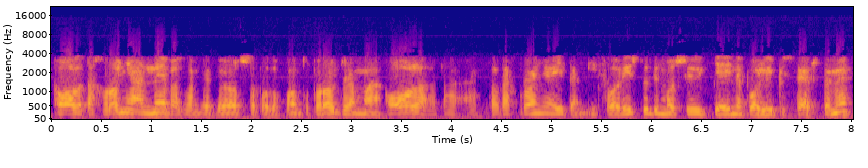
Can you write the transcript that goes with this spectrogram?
όλα τα χρόνια ανέβαζαν βεβαιώσεις αποδοχών. Το πρόγραμμα όλα τα, αυτά τα χρόνια ήταν οι φορείς του δημοσίου και είναι πολύ, πιστέψτε με,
